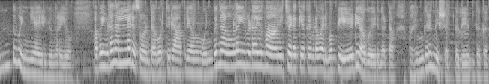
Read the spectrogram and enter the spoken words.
എന്ത് ഭംഗിയായിരിക്കും എന്നറിയോ? അപ്പോൾ ഇവിടെ നല്ല രസമാണ് കേട്ടോ. കുറച്ച് രാത്രിയാകുമ്പോൾ മുൻപ് ഞങ്ങൾ ഇവിടെ വാങ്ങിച്ചിടയ്ക്കൊക്കെ ഇവിടെ വരുമ്പോൾ പേടിയാകുമായിരുന്നു കേട്ടോ. ഭയങ്കര നിശബ്ദതയും ഇതൊക്കെ.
